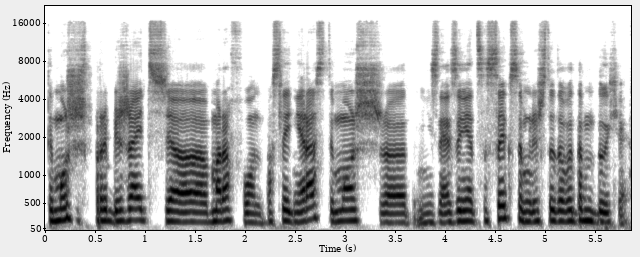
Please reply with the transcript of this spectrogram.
ты можешь пробежать э, марафон, последний раз ты можешь, э, не знаю, заняться сексом или что-то в этом духе.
